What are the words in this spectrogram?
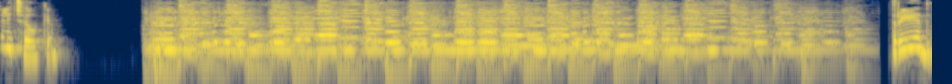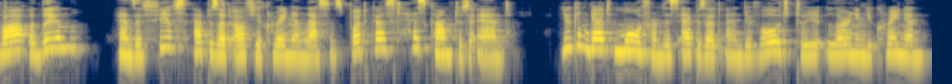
Lichilki. Три, два, один. And the fifth episode of Ukrainian Lessons podcast has come to the end. You can get more from this episode and devote to learning Ukrainian,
